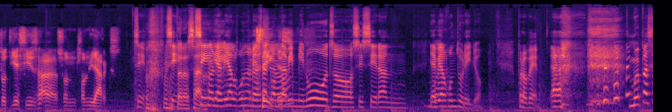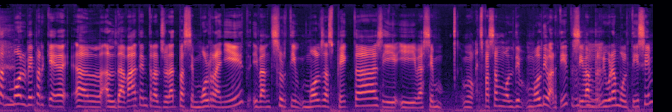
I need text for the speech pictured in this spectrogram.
tot i així eh, són, són llargs. Sí, sí, Interessant. sí hi havia algun més Sí, de, com de és- 20 minuts o sí, sí, eren... Hi havia Bueno. algun durillo. Però bé, eh, m'ho he passat molt bé perquè el, el debat entre el jurat va ser molt renyit i van sortir molts aspectes i, i va ser m'ho vaig passar molt, molt divertit, o sigui, vam Mhm. riure moltíssim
